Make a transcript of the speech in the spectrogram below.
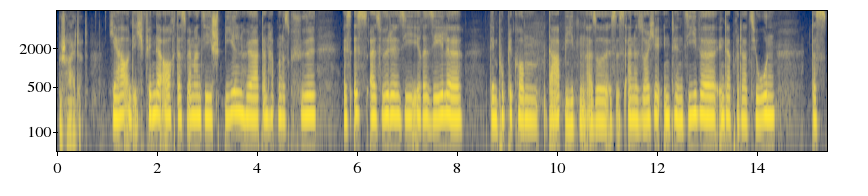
beschreitet. Ja, und ich finde auch, dass wenn man sie spielen hört, dann hat man das Gefühl, es ist, als würde sie ihre Seele dem Publikum darbieten. Also es ist eine solche intensive Interpretation, das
